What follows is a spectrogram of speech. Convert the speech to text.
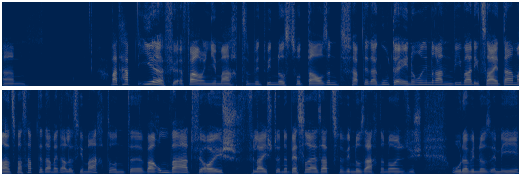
Ähm, was habt ihr für Erfahrungen gemacht mit Windows 2000? Habt ihr da gute Erinnerungen dran? Wie war die Zeit damals? Was habt ihr damit alles gemacht? Und äh, warum war es für euch vielleicht ein besserer Ersatz für Windows 98 oder Windows ME?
